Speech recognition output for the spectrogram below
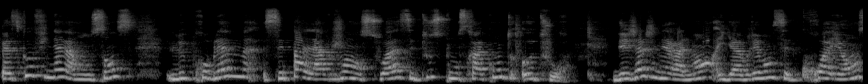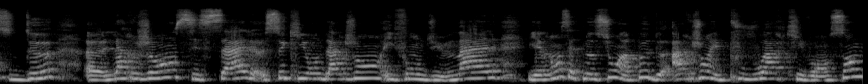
Parce qu'au final, à mon sens, le problème, c'est pas l'argent en soi, c'est tout ce qu'on se raconte autour. Déjà, généralement, il y a vraiment cette croyance de euh, l'argent, c'est sale, ceux qui ont de l'argent, ils font du mal. Il y a vraiment cette notion un peu de argent et pouvoir qui vont ensemble,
